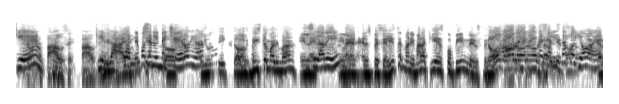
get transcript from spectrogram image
¿Quién? No, pause, pause. ¿Quién la Hay copia? un Pues en el TikTok, mechero, dirás Hay un TikTok. ¿Viste Marimar? en Sí, sí la vi. en la- El, especialista en Marimar aquí es Popín. Este. No, no, no, no. El especialista claro soy yo, ¿eh?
